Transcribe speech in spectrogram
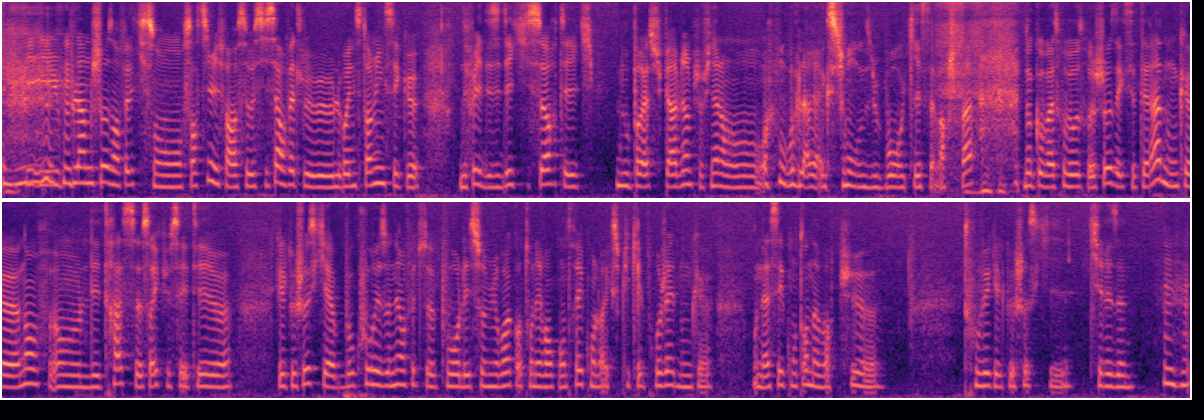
il y a eu plein de choses en fait qui sont sorties, mais enfin, c'est aussi ça en fait le, brainstorming, c'est que des fois il y a des idées qui sortent et qui nous paraissent super bien, puis au final on, voit la réaction, du bon ok ça marche pas, donc on va trouver autre chose, etc. Donc euh, non, les traces, c'est vrai que ça a été euh, quelque chose qui a beaucoup résonné en fait pour les Saumurois quand on les rencontrait et qu'on leur expliquait le projet. Donc euh, on est assez content d'avoir pu trouver quelque chose qui, qui résonne. Mhm.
